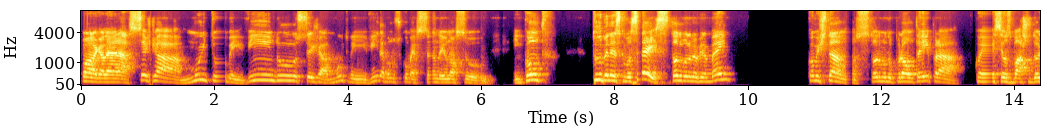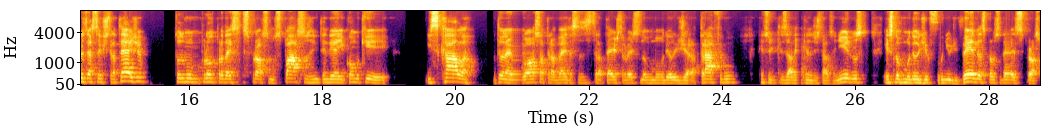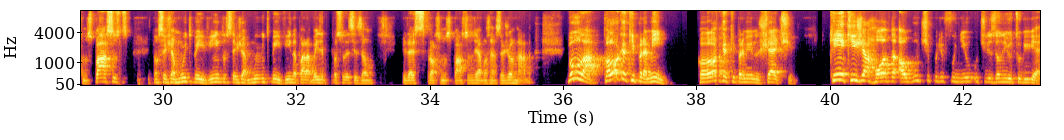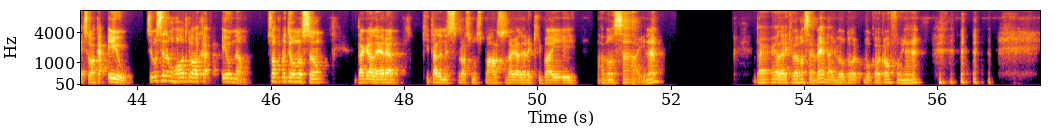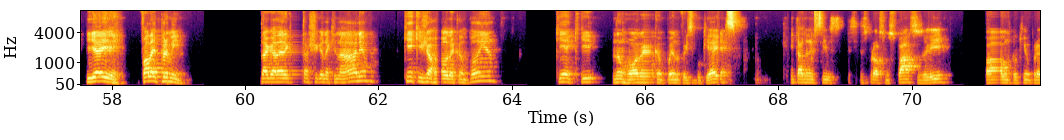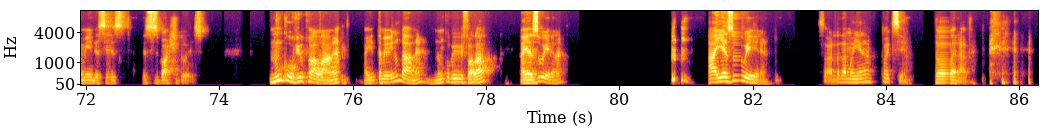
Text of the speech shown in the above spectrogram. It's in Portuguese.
bola, galera! Seja muito bem-vindo, seja muito bem-vinda. Vamos começando aí o nosso encontro. Tudo beleza com vocês? Todo mundo me ouvindo bem? Como estamos? Todo mundo pronto aí para conhecer os bastidores dessa estratégia? Todo mundo pronto para dar esses próximos passos, entender aí como que escala o teu negócio através dessas estratégias, através desse novo modelo de gerar tráfego, tem sido utilizado aqui nos Estados Unidos, esse novo modelo de funil de vendas para você dar esses próximos passos. Então, seja muito bem-vindo, seja muito bem-vinda, parabéns pela sua decisão de dar esses próximos passos e avançar nessa jornada. Vamos lá, coloca aqui para mim, coloca aqui para mim no chat, quem aqui já roda algum tipo de funil utilizando o YouTube Ads? Coloca eu. Se você não roda, coloca eu não. Só para ter uma noção da galera que está dando esses próximos passos, da galera que vai avançar aí, né? Da galera que vai avançar. É verdade, vou, vou colocar o fone, né? e aí, fala aí para mim. Da galera que está chegando aqui na área, quem aqui já roda a campanha? Quem aqui não roda a campanha no Facebook Ads? Quem está dando esses, esses próximos passos aí? Fala um pouquinho para mim desses, desses bastidores. Nunca ouviu falar, né? Aí também não dá, né? Nunca ouviu falar. Aí é zoeira, né? Aí é zoeira. Essa hora da manhã pode ser tolerável.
